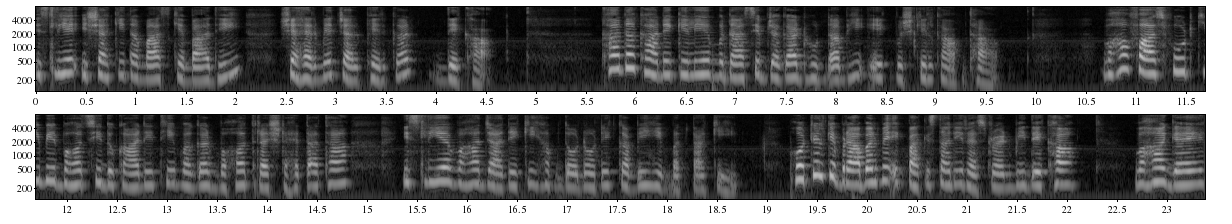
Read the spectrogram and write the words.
इसलिए ईशा की नमाज़ के बाद ही शहर में चल फिर कर देखा। खाना खाने के लिए मुनासिब जगह ढूंढना भी एक मुश्किल काम था। वहाँ फ़ास्ट फ़ूड की भी बहुत सी दुकानें थी, मगर बहुत रश रहता था, इसलिए वहाँ जाने की हम दोनों ने कभी हिम्मत ना की। होटल के बराबर में एक पाकिस्तानी रेस्टोरेंट भी देखा। वहाँ गए,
